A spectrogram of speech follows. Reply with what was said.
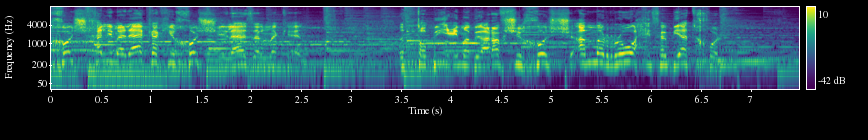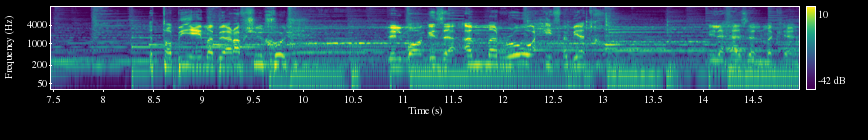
خش خلي ملاكك يخش إلى هذا المكان. الطبيعي ما بيعرفش يخش أما الروحي فبيدخل. الطبيعي ما بيعرفش يخش. للمعجزة أما الروحي فبيدخل إلى هذا المكان.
